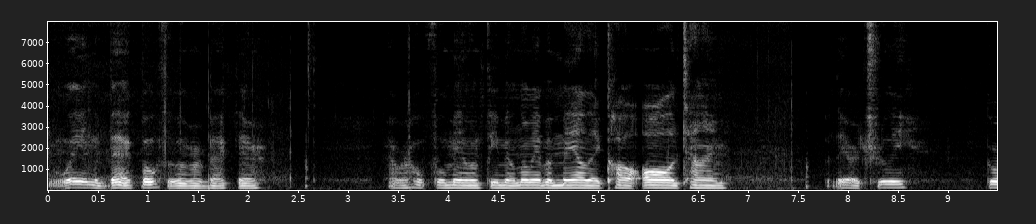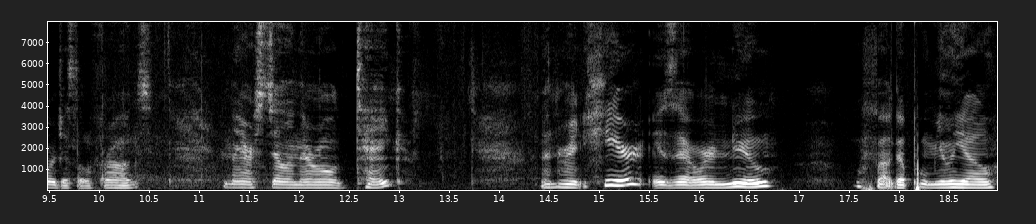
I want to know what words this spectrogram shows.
Way in the back, both of them are back there. Our hopeful male and female. No, we have a male they call all the time. But they are truly gorgeous little frogs. And they are still in their old tank. And right here is our new Oophaga Pumilio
